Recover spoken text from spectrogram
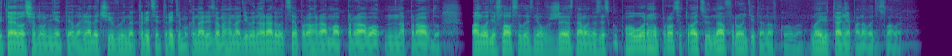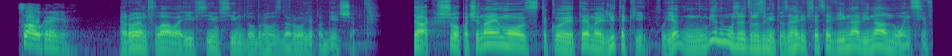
Вітаю вас, шановні телеглядачі. Ви на 33-му каналі. З вами Геннадій Виноградова. Це програма Право на правду. Пан Владислав Селезньов вже з нами на зв'язку. Поговоримо про ситуацію на фронті та навколо. Моє вітання, пане Владиславе. Слава Україні! Героям слава і всім всім доброго здоров'я побільше. Так, що починаємо з такої теми літаки. Я, я не можу зрозуміти. Взагалі, вся ця війна, війна анонсів.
